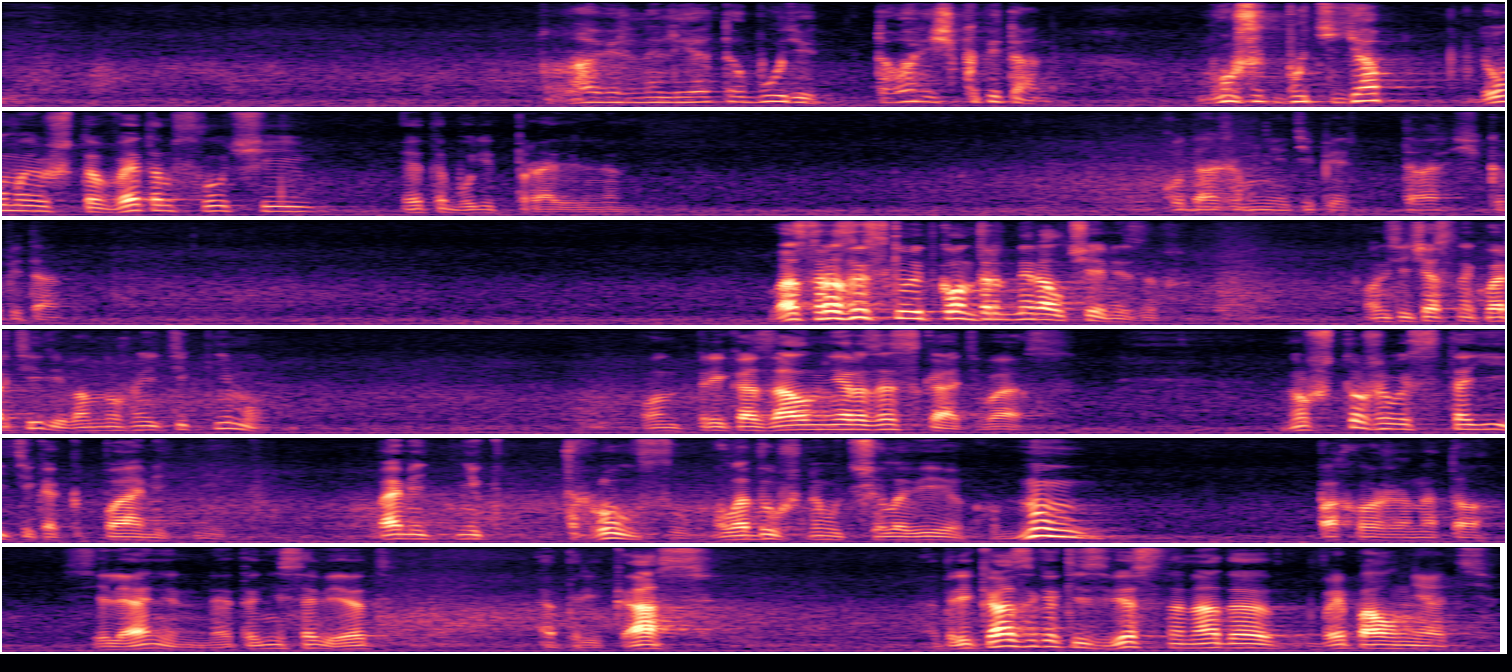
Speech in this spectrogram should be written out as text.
Правильно ли это будет, товарищ капитан? Может быть, я... Думаю, что в этом случае это будет правильно. Куда же мне теперь, товарищ капитан? Вас разыскивает контр-адмирал Чемизов. Он сейчас на квартире, вам нужно идти к нему. Он приказал мне разыскать вас. Ну что же вы стоите, как памятник? Памятник трусу, малодушному человеку. Ну, Похоже на то. селянин, это не совет, а приказ. А приказы, как известно, надо Выполнять.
